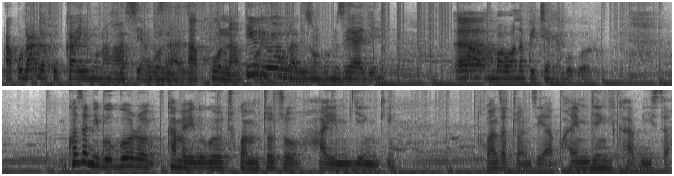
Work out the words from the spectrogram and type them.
hakunaga kukaimu nafasi ya Hakuna, mzazi. hakuna, ili wewe unalizungumziaje Hawa ambao wanapitia migogoro. Kwanza migogoro kama migogoro tu kwa mtoto haimjengi. Kwanza tuanzie hapo. Haimjengi kabisa.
